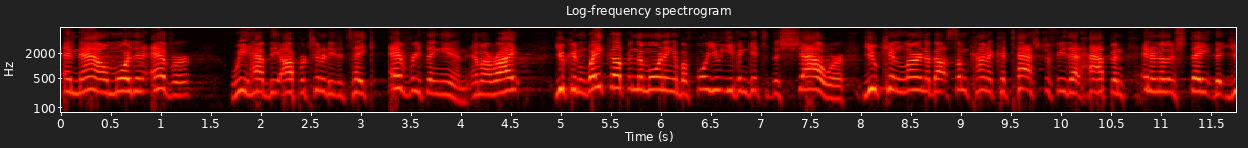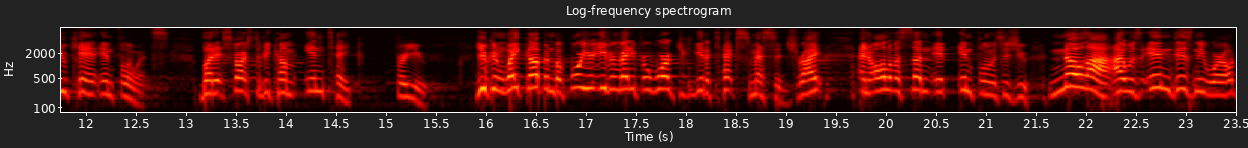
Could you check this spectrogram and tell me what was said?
And now, more than ever, we have the opportunity to take everything in. Am I right? You can wake up in the morning and before you even get to the shower, you can learn about some kind of catastrophe that happened in another state that you can't influence. But it starts to become intake for you. You can wake up and before you're even ready for work, you can get a text message, right? and all of a sudden it influences you. No lie, I was in Disney World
